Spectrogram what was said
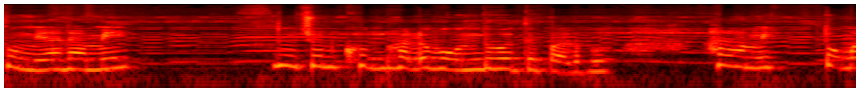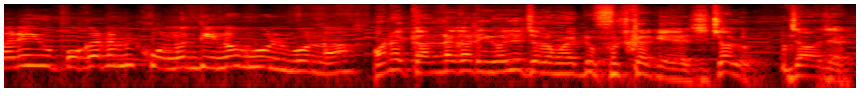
তুমি আর আমি দুজন খুব ভালো বন্ধু হতে পারব। আর আমি তোমার এই উপকার আমি কোনো দিনও ভুলবো না। অনেক কান্নাকাটি হয়েছে চলো আমরা একটু ফুচকা খেয়ে আসি। চলো যাওয়া যাক।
